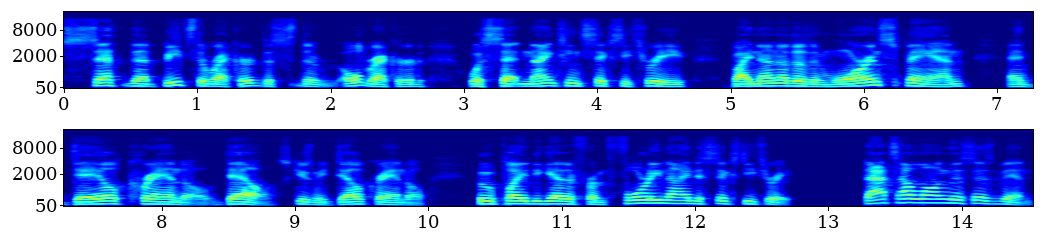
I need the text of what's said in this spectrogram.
set that beats the record. The, the old record was set in 1963 by none other than Warren Spahn and Dale Crandall. Del, excuse me, Del Crandall, who played together from 49 to 63. That's how long this has been.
